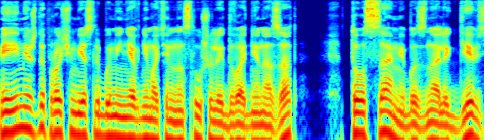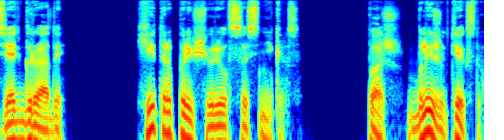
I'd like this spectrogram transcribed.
И, между прочим, если бы меня внимательно слушали два дня назад, то сами бы знали, где взять грады. Хитро прищурился Сникерс. Паш, ближе к тексту.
